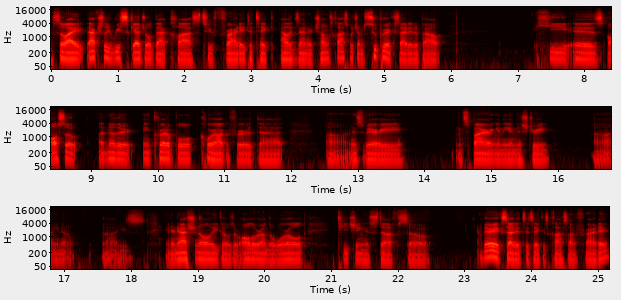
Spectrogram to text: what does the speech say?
so I actually rescheduled that class to Friday to take Alexander Chung's class, which I'm super excited about. He is also another incredible choreographer that uh, is very inspiring in the industry. Uh, you know, uh, he's international. He goes all around the world teaching his stuff. So, very excited to take his class on Friday.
